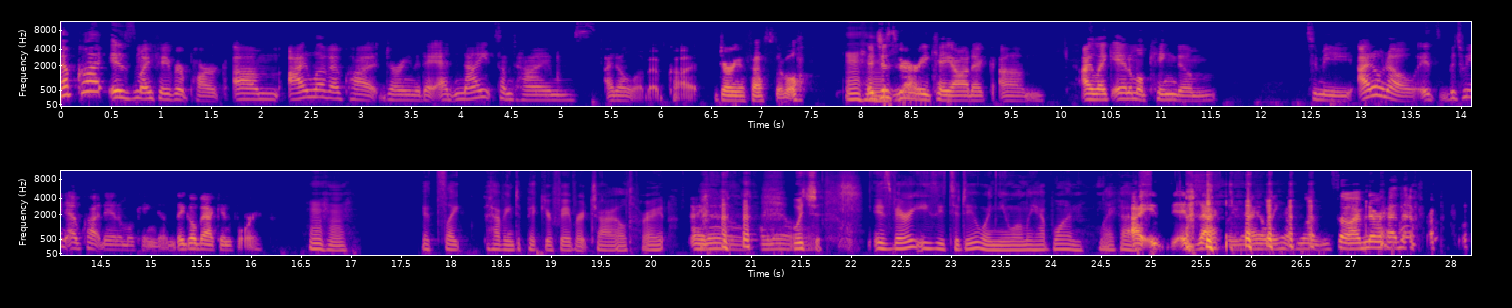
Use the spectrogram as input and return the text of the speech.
Epcot is my favorite park. Um, I love Epcot during the day. At night, sometimes I don't love Epcot during a festival. Mhm. It's just very chaotic. Um, I like Animal Kingdom. To me, I don't know. It's between Epcot and Animal Kingdom. They go back and forth. Mhm. It's like having to pick your favorite child, right? I know. I know. Which is very easy to do when you only have one, like us. I exactly. I only have one, so I've never had that problem.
